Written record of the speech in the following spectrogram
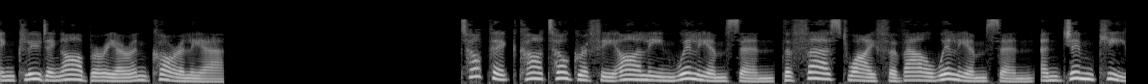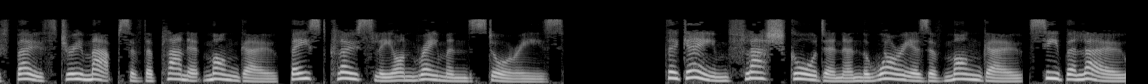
including Arborea and Coralia. Topic cartography Arlene Williamson the first wife of Al Williamson and Jim Keefe both drew maps of the planet Mongo, based closely on Raymond's stories. The game Flash Gordon and the Warriors of Mongo see below,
